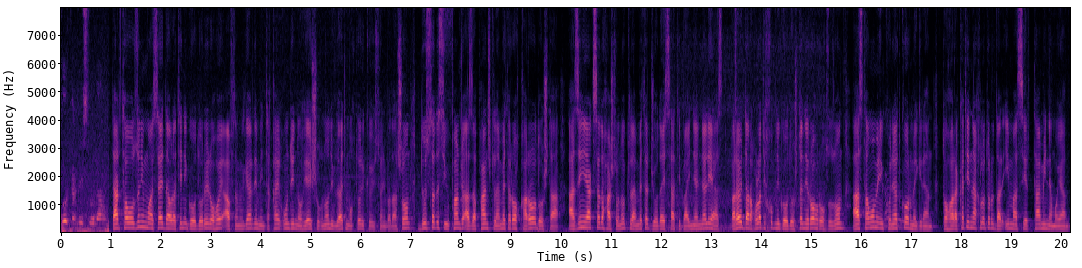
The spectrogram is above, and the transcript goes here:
کار کرده ایستادند در توازن مؤسسه دولتی نگهداری راههای افتملگرد منطقه غوندی ناحیه شغنان ولایت مختار کوهستانی بدخشان 235 از 5 کیلومتر راه قرار داشته از این 189 کیلومتر جاده سطح بین‌المللی است برای در حالت خوب نگاه داشتن راه راهسازان از تمام امکانات کار می‌گیرند تا حرکت نقلات را در این مسیر تامین نمایند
